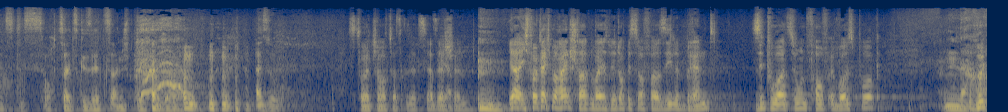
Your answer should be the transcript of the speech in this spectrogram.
jetzt das Hochzeitsgesetz anspricht oder. also, Das deutsche Hochzeitsgesetz. Ja, sehr schön. Ja, ich wollte gleich mal reinstarten, weil es mir doch ein bisschen auf der Seele brennt. Situation VfL Wolfsburg. nein. Rückt,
